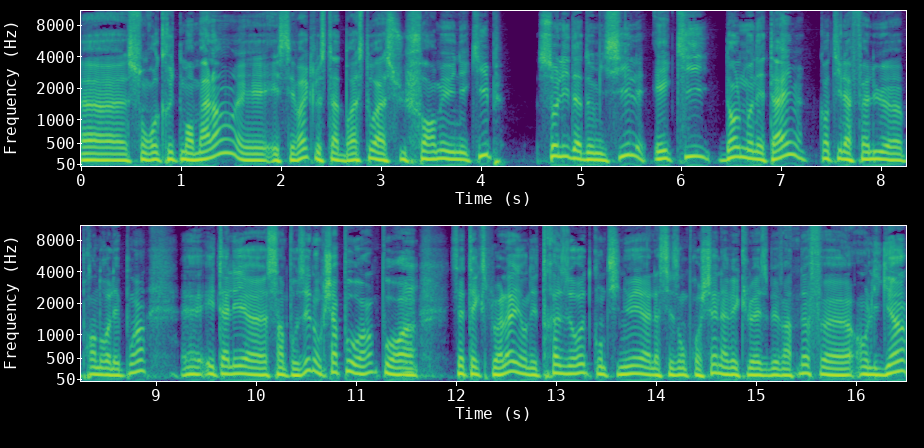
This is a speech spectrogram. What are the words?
euh, son recrutement malin. Et, et c'est vrai que le Stade Brestois a su former une équipe solide à domicile et qui, dans le Money Time, quand il a fallu euh, prendre les points, euh, est allé euh, s'imposer. Donc chapeau hein, pour Mm. cet exploit-là et on est très heureux de continuer la saison prochaine avec le SB29 euh, en Ligue 1,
